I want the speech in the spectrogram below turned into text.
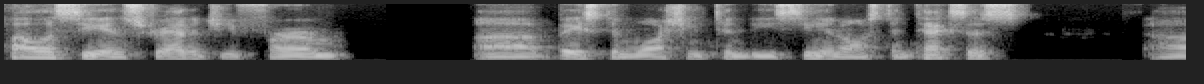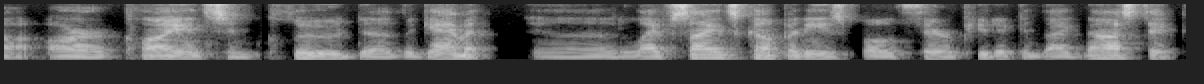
policy and strategy firm uh, based in Washington, D.C. and Austin, Texas. Uh, our clients include uh, the gamut, uh, life science companies, both therapeutic and diagnostic,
